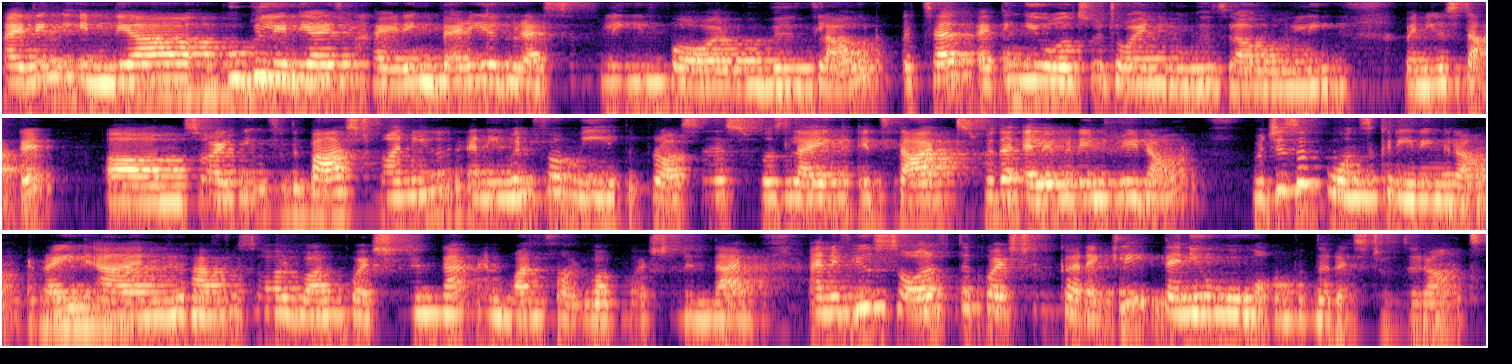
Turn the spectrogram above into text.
I think India, Google India is hiring very aggressively for Google Cloud itself. I think you also joined Google Cloud only when you started. Um, so I think for the past one year, and even for me, the process was like it starts with the eliminatory round, which is a phone screening round, right? And you have to solve one question in that and one follow-up question in that. And if you solve the question correctly, then you move on to the rest of the rounds.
